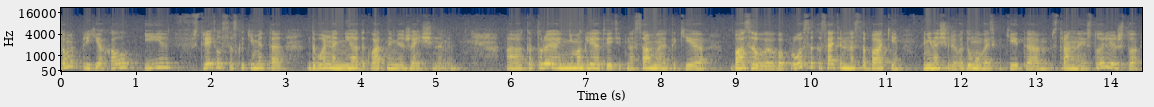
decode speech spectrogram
Томик приехал и встретился с какими-то довольно неадекватными женщинами, а, которые не могли ответить на самые такие базовые вопросы касательно собаки. Они начали выдумывать какие-то странные истории, что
